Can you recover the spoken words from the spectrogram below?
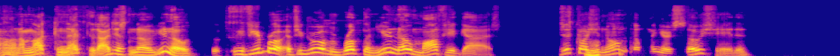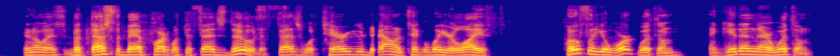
No, and I'm not connected. I just know, you know, if you bro, if you grew up in Brooklyn, you know mafia guys. Just because you mm-hmm. know them don't mean you're associated. You know, it's but that's the bad part. What the feds do, the feds will tear you down and take away your life. Hopefully, you'll work with them and get in there with them.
